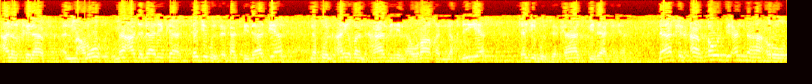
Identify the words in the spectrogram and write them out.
على الخلاف المعروف ما عدا ذلك تجب الزكاة في ذاتها. نقول أيضا هذه الأوراق النقدية تجب الزكاة في ذاتها. لكن القول بأنها عروض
